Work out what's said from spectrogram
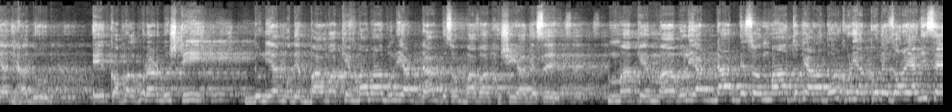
يجحدون এ কপাল পোড়ার গোষ্ঠী দুনিয়ার মধ্যে বাবাকে বাবা বলিয়া ডাক দেছো বাবা খুশিয়া গেছে মাকে মা বলিয়া ডাক দেছো মা তোকে আদর করিয়া কোলে জড়াইয়া নিছে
